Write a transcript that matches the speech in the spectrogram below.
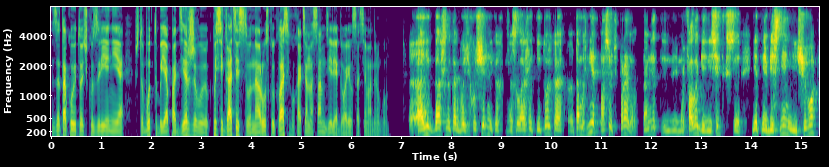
за такую точку зрения, что будто бы я поддерживаю посягательство на русскую классику, хотя на самом деле я говорил совсем о другом они должны как бы в этих учебниках заложить не только... Там их нет, по сути, правил. Там нет ни морфологии, ни синтаксиса, нет ни объяснений, ничего.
